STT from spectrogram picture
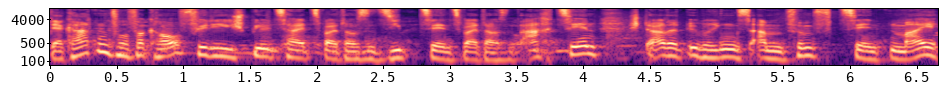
Der Kartenvorverkauf für die Spielzeit 2017-2018 startet übrigens am 15. Mai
